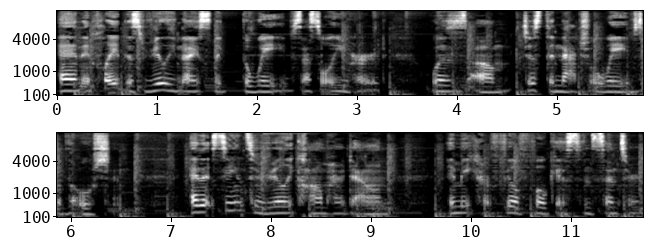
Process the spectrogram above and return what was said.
And it played this really nice, like the waves. That's all you heard was um, just the natural waves of the ocean, and it seemed to really calm her down and make her feel focused and centered.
